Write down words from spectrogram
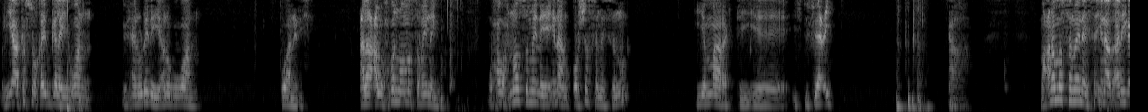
bal yaa ka soo qayb galaya waan waxaan odhanayay anigu waan waan idhi calaacal waxba nooma samaynayo. Waxa wax noo samaynaya inaan qorsho samaysano iyo maaragtay isdifaacid. Macno ma samaynaysa inaad aniga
